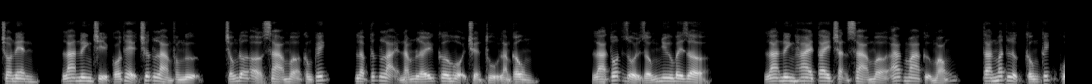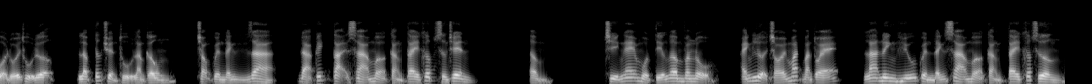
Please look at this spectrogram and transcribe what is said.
Cho nên lan ninh chỉ có thể trước làm phòng ngự, chống đỡ ở xa mở công kích lập tức lại nắm lấy cơ hội chuyển thủ làm công. Là tốt rồi giống như bây giờ. Lan ninh hai tay chặn xạ mở ác ma cự móng, tan mất lực công kích của đối thủ lượng, lập tức chuyển thủ làm công, trọng quyền đánh ra, đả kích tại xạ mở cẳng tay khớp xương trên. Ẩm. Chỉ nghe một tiếng âm vang nổ, ánh lửa chói mắt bắn tóe lan ninh hữu quyền đánh xạ mở cẳng tay khớp xương,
